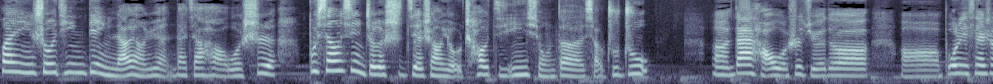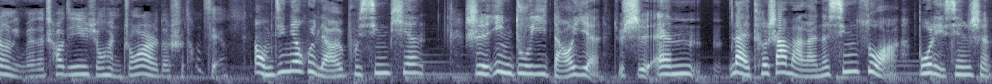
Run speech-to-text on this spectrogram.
欢迎收听电影疗养院。大家好，我是不相信这个世界上有超级英雄的小猪猪。嗯，大家好，我是觉得呃，《玻璃先生》里面的超级英雄很中二的石头姐。那我们今天会聊一部新片，是印度裔导演，就是 M 奈特沙马兰的新作啊，《玻璃先生》。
